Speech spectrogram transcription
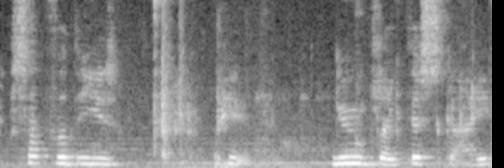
Except for these noobs like this guy.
